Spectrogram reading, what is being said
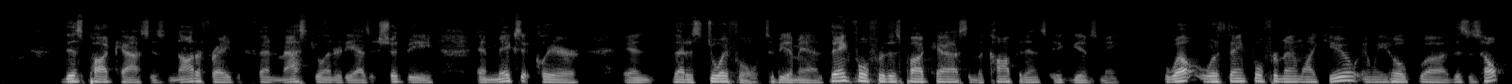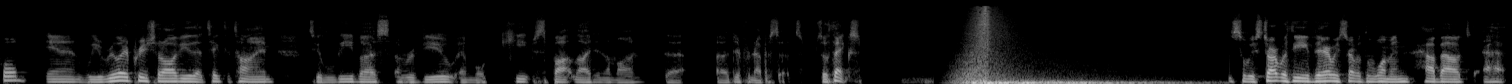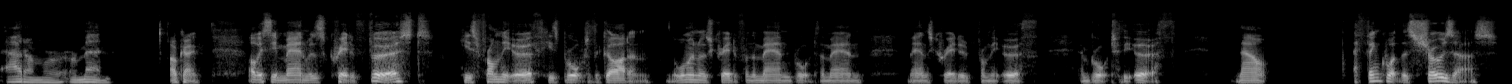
this podcast is not afraid to defend masculinity as it should be and makes it clear and that it's joyful to be a man. Thankful for this podcast and the confidence it gives me. Well, we're thankful for men like you, and we hope uh, this is helpful. And we really appreciate all of you that take the time to leave us a review, and we'll keep spotlighting them on the uh, different episodes. So thanks. So we start with Eve there. We start with the woman. How about Adam or, or men? Okay. Obviously, man was created first. He's from the earth. He's brought to the garden. The woman was created from the man, brought to the man. Man's created from the earth and brought to the earth. Now, I think what this shows us,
